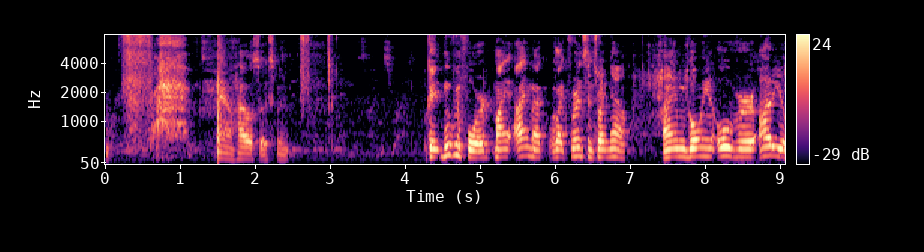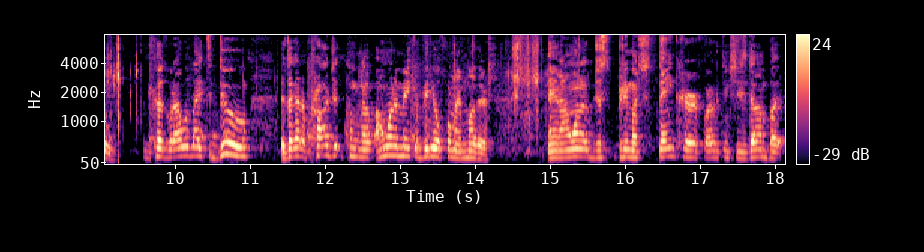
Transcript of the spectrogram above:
man, how else to explain it? Okay, moving forward, my iMac, like for instance, right now, I'm going over audio because what I would like to do is I got a project coming up. I want to make a video for my mother. And I want to just pretty much thank her for everything she's done. But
